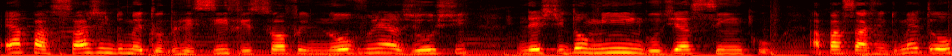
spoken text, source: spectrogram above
é a passagem do metrô do Recife sofre novo reajuste neste domingo, dia 5. A passagem do metrô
